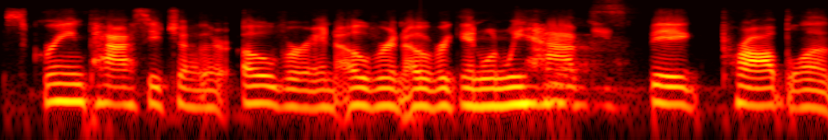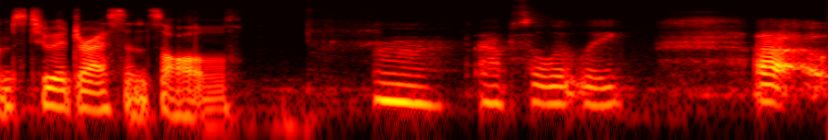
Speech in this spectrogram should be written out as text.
scream past each other over and over and over again when we have yes. these big problems to address and solve. Mm, absolutely. Uh,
